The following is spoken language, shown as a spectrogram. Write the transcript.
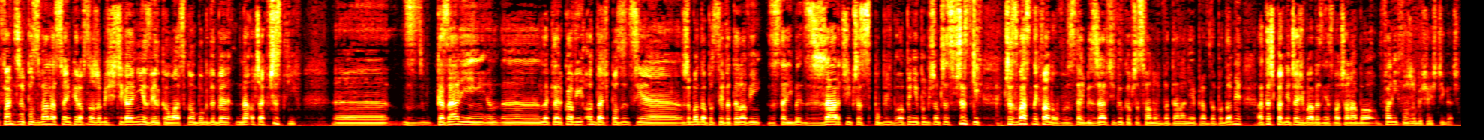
fakt, że pozwala swoim kierowcom, żeby się ścigali nie jest wielką łaską, bo gdyby na oczach wszystkich e, kazali e, Leclercowi oddać pozycję, żeby oddał pozycję Vettelowi, zostaliby zżarci przez opinię publiczną, przez wszystkich, przez własnych fanów, zostaliby zżarci tylko przez fanów Vettela, nieprawdopodobnie, a też pewnie część byłaby zniesmaczona, bo fani chcą, żeby się ścigać.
